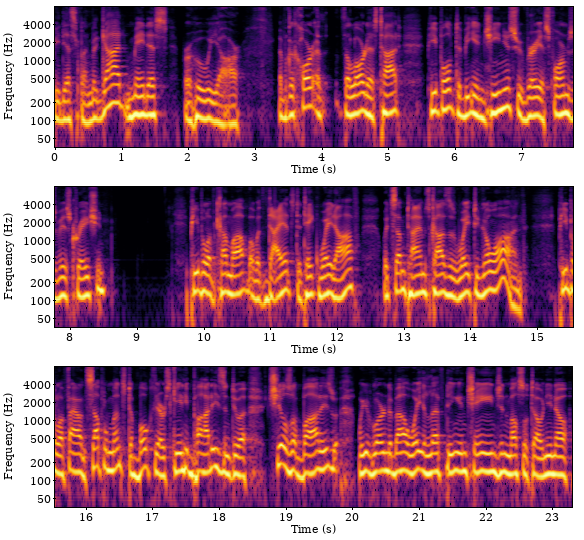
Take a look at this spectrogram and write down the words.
be disciplined. But God made us for who we are. The Lord has taught people to be ingenious through various forms of His creation. People have come up with diets to take weight off, which sometimes causes weight to go on. People have found supplements to bulk their skinny bodies into a chiseled bodies. We've learned about weightlifting and change and muscle tone. You know,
